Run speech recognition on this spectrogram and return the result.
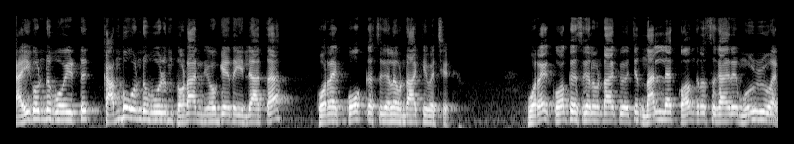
കൈ കൊണ്ടുപോയിട്ട് കമ്പ് കൊണ്ടുപോലും തൊടാൻ യോഗ്യതയില്ലാത്ത കുറേ കോക്കസുകൾ ഉണ്ടാക്കി വെച്ച് കുറേ കോക്കസുകൾ ഉണ്ടാക്കി വെച്ച് നല്ല കോൺഗ്രസ്സുകാർ മുഴുവൻ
